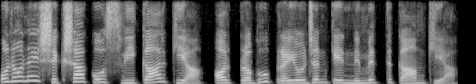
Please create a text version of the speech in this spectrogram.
उन्होंने शिक्षा को स्वीकार किया और प्रभु प्रयोजन के निमित्त काम किया।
